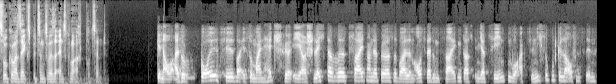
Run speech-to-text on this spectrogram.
2,6 beziehungsweise 1,8 Prozent. Genau, also Gold, Silber ist so mein Hedge für eher schlechtere Zeiten an der Börse, weil Auswertungen zeigen, dass in Jahrzehnten, wo Aktien nicht so gut gelaufen sind,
